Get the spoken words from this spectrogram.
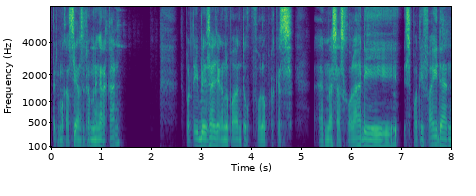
Terima kasih yang sudah mendengarkan. Seperti biasa jangan lupa untuk follow podcast uh, masa sekolah di Spotify Dan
